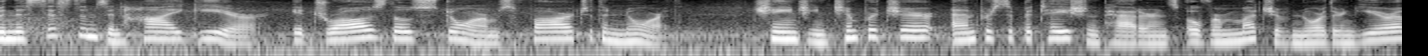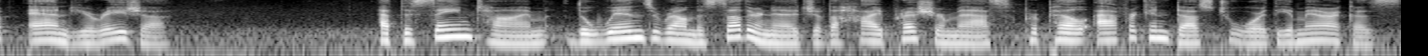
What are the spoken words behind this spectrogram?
When the system's in high gear, it draws those storms far to the north, changing temperature and precipitation patterns over much of northern Europe and Eurasia. At the same time, the winds around the southern edge of the high pressure mass propel African dust toward the Americas.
